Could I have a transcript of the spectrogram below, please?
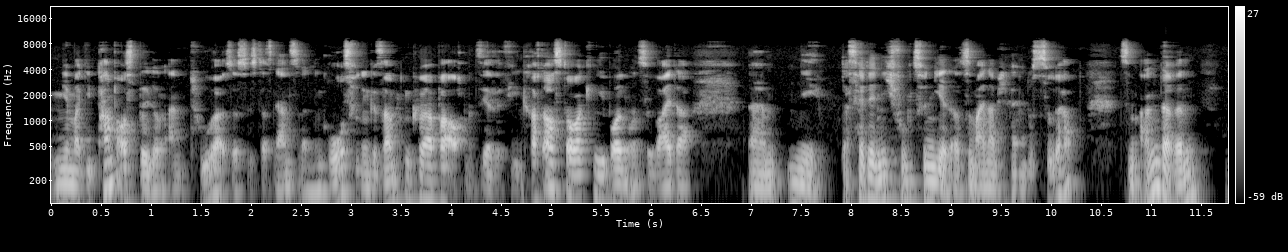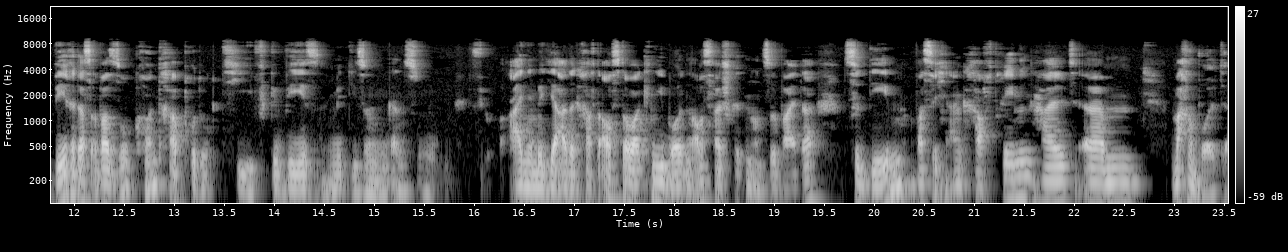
mir mal die Pump-Ausbildung antue. Also es ist das Ganze dann groß für den gesamten Körper, auch mit sehr, sehr vielen Kraftausdauer, Kniebeugen und so weiter. Ähm, nee, das hätte nicht funktioniert. Also zum einen habe ich keine Lust zu gehabt. Zum anderen wäre das aber so kontraproduktiv gewesen mit diesem ganzen eine Milliarde Kraftausdauer, Kniebeugen, Ausfallschritten und so weiter, zu dem, was ich an Krafttraining halt ähm, machen wollte.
